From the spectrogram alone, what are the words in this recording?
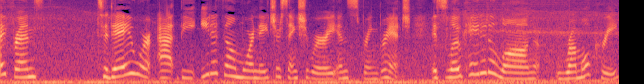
Hi friends! Today we're at the Edith L. Moore Nature Sanctuary in Spring Branch. It's located along Rummel Creek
